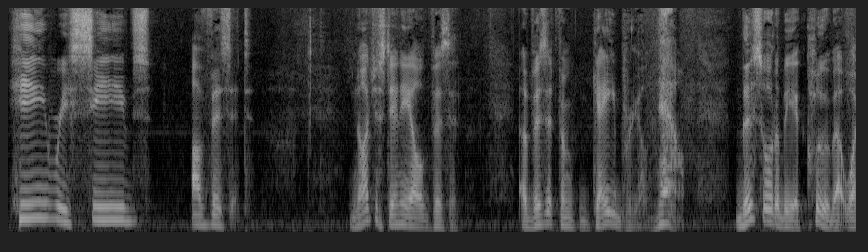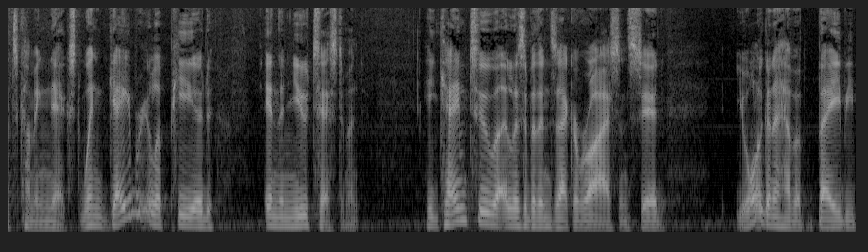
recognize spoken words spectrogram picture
he receives a visit. Not just any old visit, a visit from Gabriel. Now, this ought to be a clue about what's coming next. When Gabriel appeared in the New Testament, he came to Elizabeth and Zacharias and said, You all are going to have a baby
